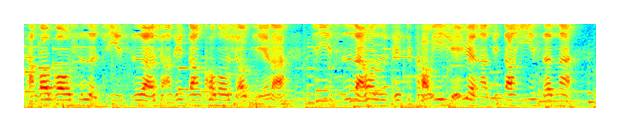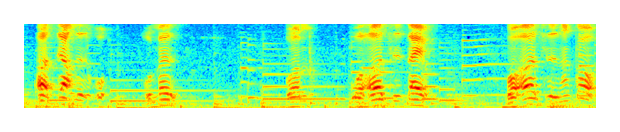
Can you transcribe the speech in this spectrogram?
航空公司的机师啊，想去当空中小姐啦，机师啦，或者去考医学院啊，去当医生啊，啊，这样子，我我们我我儿子在，我儿子能够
